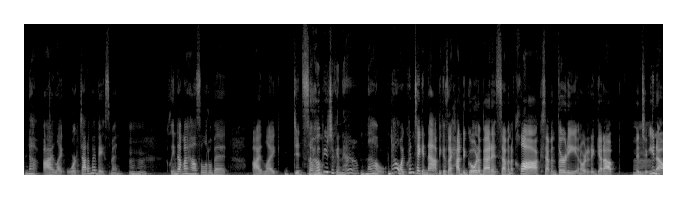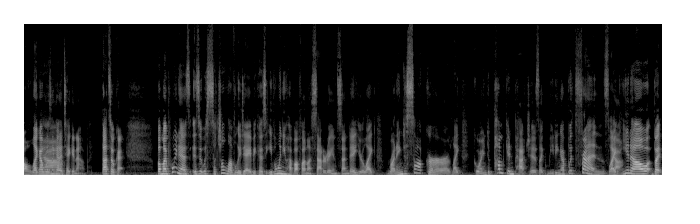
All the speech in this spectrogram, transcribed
no, I like worked out of my basement, Mm-hmm. cleaned up my house a little bit. I like did some. I hope you took a nap. No, no, I couldn't take a nap because I had to go to bed at seven o'clock, seven thirty, in order to get up. At two, you know, like I wasn't gonna take a nap. That's okay. But my point is, is it was such a lovely day because even when you have off on a Saturday and Sunday, you're like running to soccer, like going to pumpkin patches, like meeting up with friends, like Yeah. you know. But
